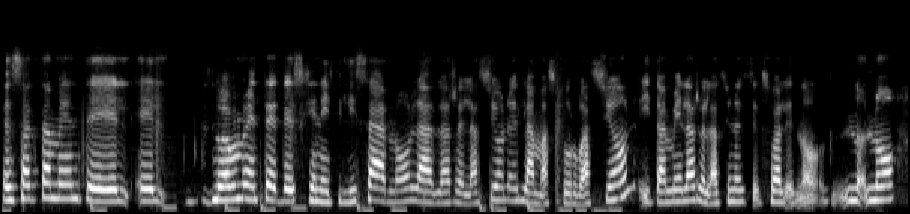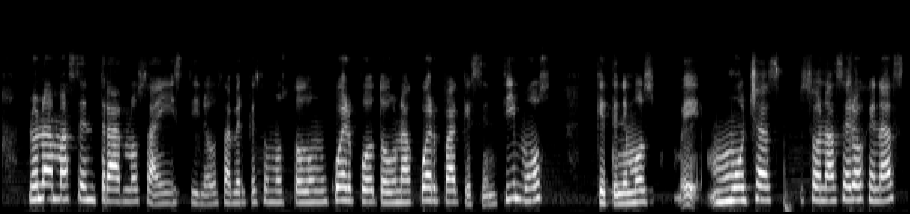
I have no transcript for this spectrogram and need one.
Exactamente, el, el nuevamente desgenetilizar, ¿no? La, las relaciones, la masturbación y también las relaciones sexuales. No, no, no nada más centrarnos ahí, sino saber que somos todo un cuerpo, toda una cuerpa, que sentimos, que tenemos eh, muchas zonas erógenas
